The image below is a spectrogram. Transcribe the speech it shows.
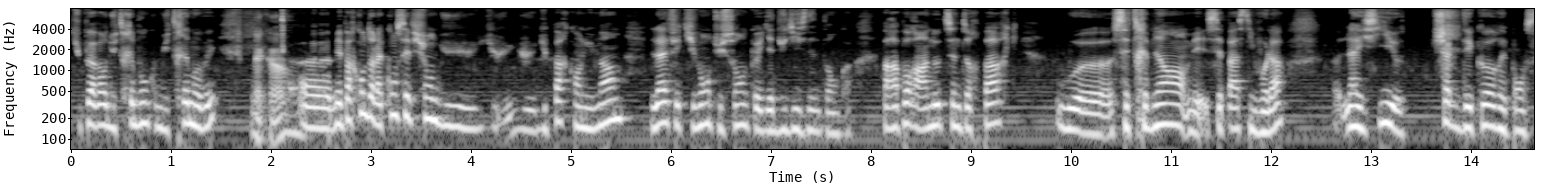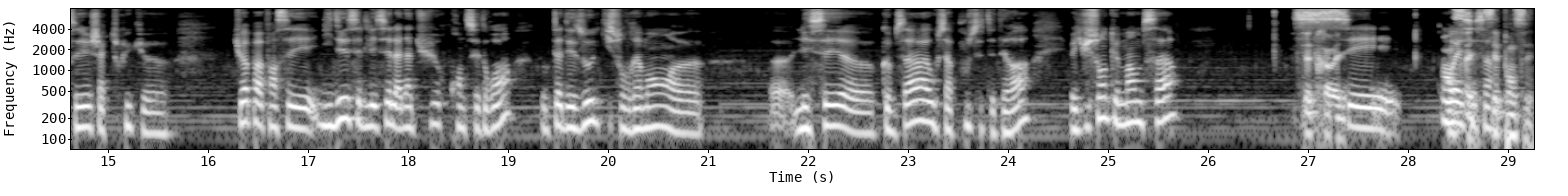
tu peux avoir du très bon comme du très mauvais. D'accord. Euh, mais par contre, dans la conception du, du, du, du parc en lui-même, là, effectivement, tu sens qu'il y a du Disney dedans. Quoi. Par rapport à un autre Center Park, où euh, c'est très bien, mais c'est pas à ce niveau-là. Là, ici, chaque décor est pensé, chaque truc... tu vois, pas, enfin, c'est l'idée, c'est de laisser la nature prendre ses droits. Donc, t'as des zones qui sont vraiment euh, euh, laissées euh, comme ça, où ça pousse, etc. Mais tu sens que même ça, C'est c'est... En Ouais, fait, c'est ça. C'est pensé.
